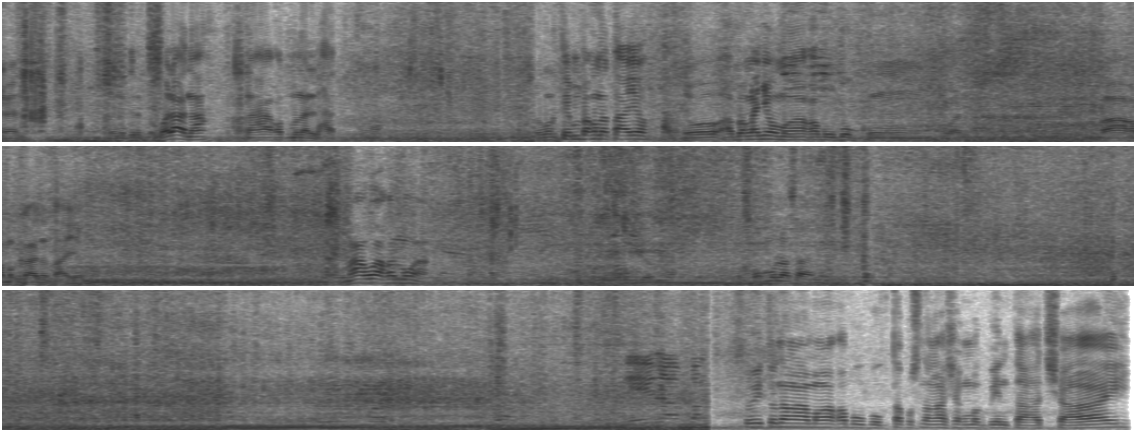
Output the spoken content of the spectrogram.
Ayan. Wala na. Nahakot mo na lahat. So magtimbang na tayo. So abangan nyo mga kabubog kung kuwan. Baka magkano tayo. Mahawakan mo nga. Pumula sa amin. So ito na nga mga kabubog, tapos na nga siyang magbenta at siya ay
